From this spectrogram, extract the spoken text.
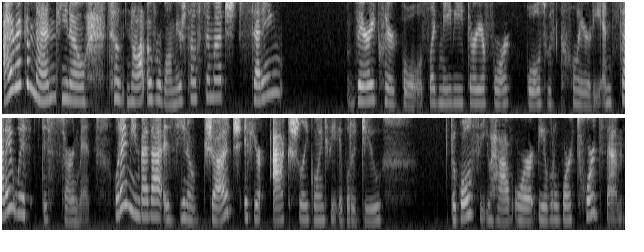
I recommend, you know, to not overwhelm yourself so much, setting very clear goals, like maybe three or four goals with clarity and set it with discernment. What I mean by that is, you know, judge if you're actually going to be able to do the goals that you have or be able to work towards them.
